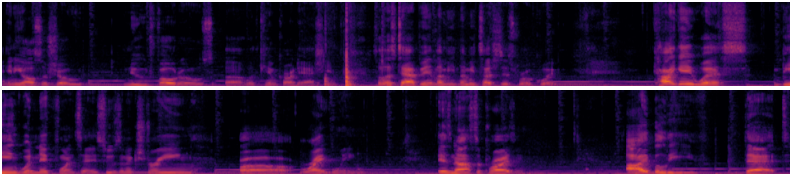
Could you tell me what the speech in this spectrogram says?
And he also showed nude photos uh, with Kim Kardashian. So let's tap in. Let me let me touch this real quick. Kanye West being with Nick Fuentes, who's an extreme uh, right wing, is not surprising. I believe that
